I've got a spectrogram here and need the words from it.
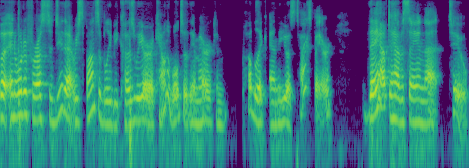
But in order for us to do that responsibly because we are accountable to the american public and the us taxpayer they have to have a say in that too.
